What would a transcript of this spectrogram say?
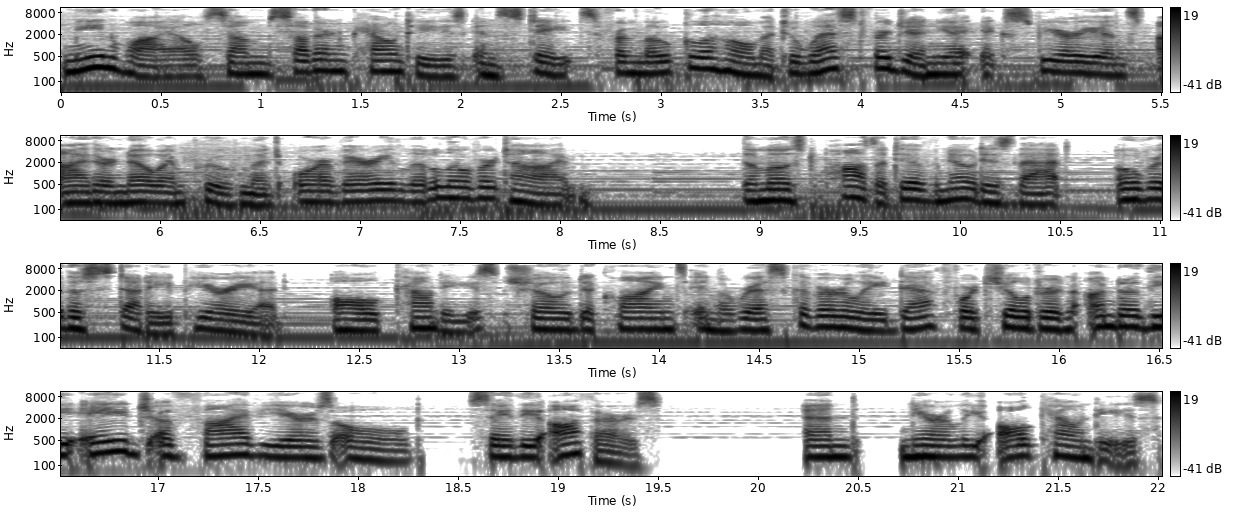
Meanwhile some southern counties in states from Oklahoma to West Virginia experienced either no improvement or very little over time. The most positive note is that, over the study period, all counties show declines in the risk of early death for children under the age of 5 years old, say the authors. And, nearly all counties,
